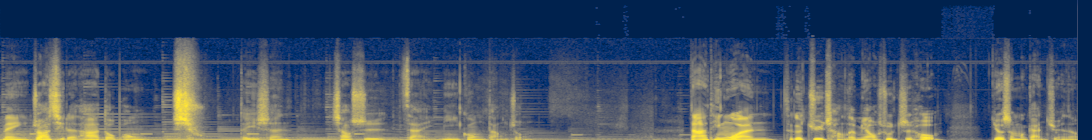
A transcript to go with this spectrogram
魅影抓起了他的斗篷，咻的一声，消失在迷宫当中。大家听完这个剧场的描述之后，有什么感觉呢？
